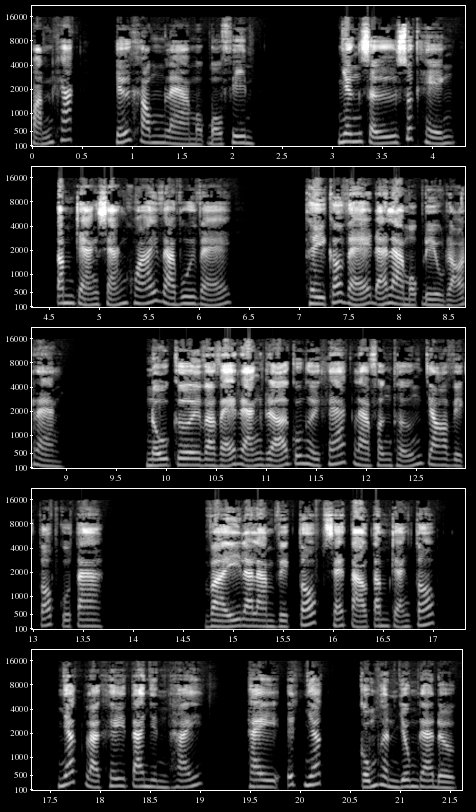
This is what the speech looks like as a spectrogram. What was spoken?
khoảnh khắc chứ không là một bộ phim. Nhưng sự xuất hiện, tâm trạng sảng khoái và vui vẻ thì có vẻ đã là một điều rõ ràng. Nụ cười và vẻ rạng rỡ của người khác là phần thưởng cho việc tốt của ta. Vậy là làm việc tốt sẽ tạo tâm trạng tốt, nhất là khi ta nhìn thấy, hay ít nhất cũng hình dung ra được,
